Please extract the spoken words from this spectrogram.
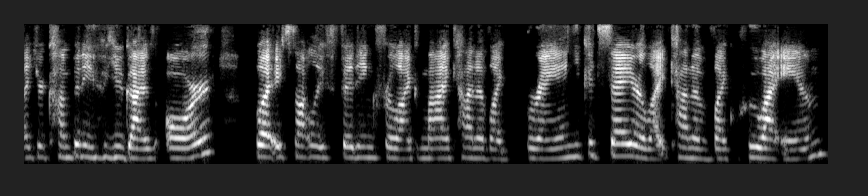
like your company, who you guys are, but it's not really fitting for like my kind of like brand, you could say, or like kind of like who I am.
